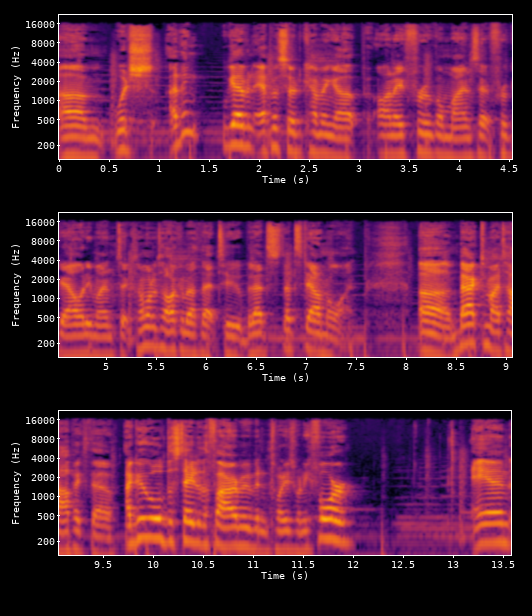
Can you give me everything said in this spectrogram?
Um, which I think we have an episode coming up on a frugal mindset, frugality mindset. I want to talk about that too, but that's that's down the line. Um, back to my topic though. I googled the state of the fire movement in 2024, and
